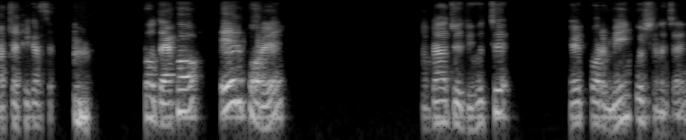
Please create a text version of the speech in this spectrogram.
আচ্ছা ঠিক আছে। তো দেখো এরপরে আমরা যদি হচ্ছে এরপরে মেইন কোয়েশ্চেনে যাই।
